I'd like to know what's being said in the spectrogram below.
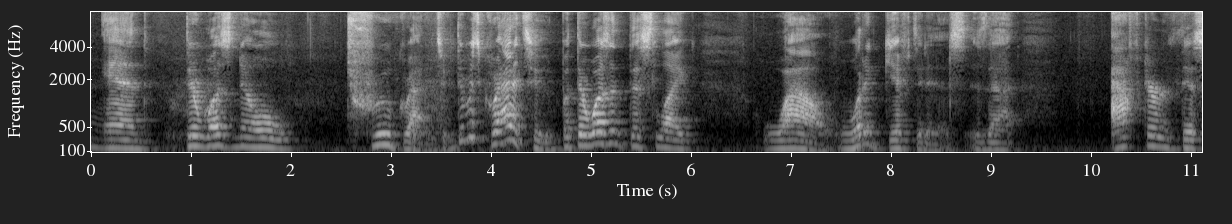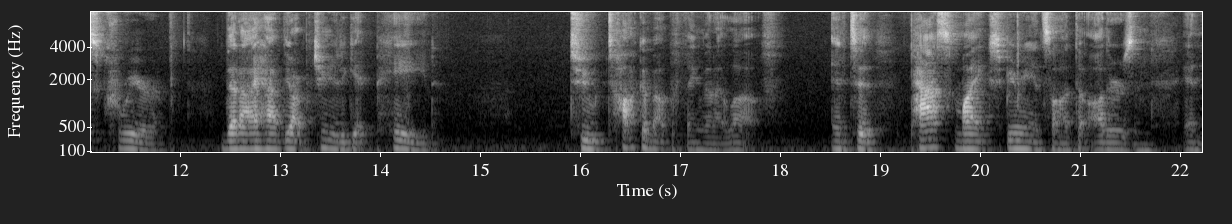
mm. and there was no true gratitude. There was gratitude, but there wasn't this like, wow, what a gift it is. Is that after this career that I have the opportunity to get paid to talk about the thing that I love and to pass my experience on to others and, and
